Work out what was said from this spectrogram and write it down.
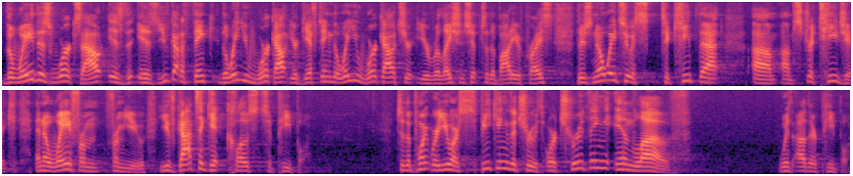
the way this works out is, is you've got to think the way you work out your gifting, the way you work out your, your relationship to the body of Christ, there's no way to, to keep that um, um, strategic and away from, from you, you've got to get close to people to the point where you are speaking the truth or truthing in love with other people,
